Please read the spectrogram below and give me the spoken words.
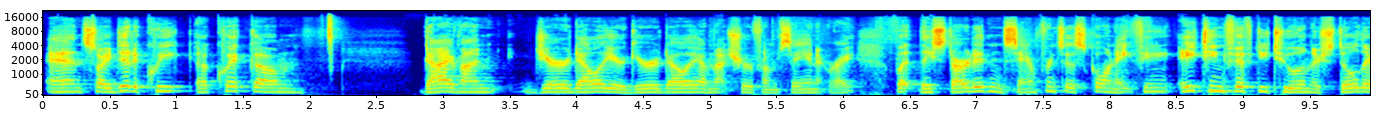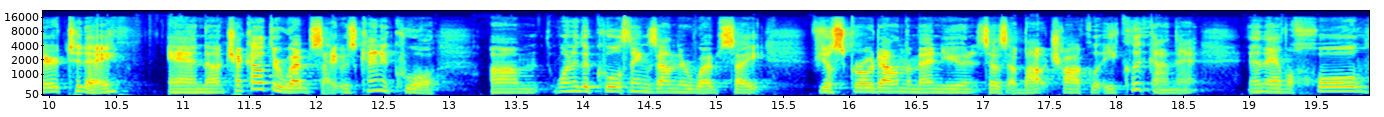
And so I did a quick a quick um, dive on Ghirardelli or Ghirardelli. I'm not sure if I'm saying it right, but they started in San Francisco in 1852 and they're still there today. And uh, check out their website. It was kind of cool. Um, one of the cool things on their website, if you'll scroll down the menu and it says about chocolate, you click on that, and they have a whole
